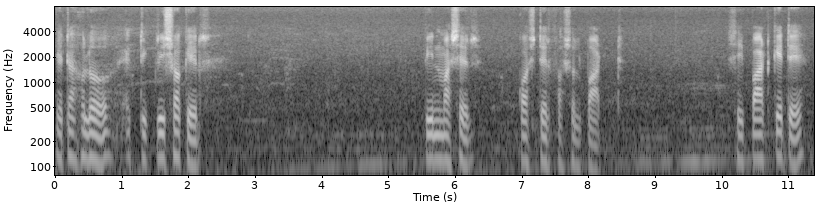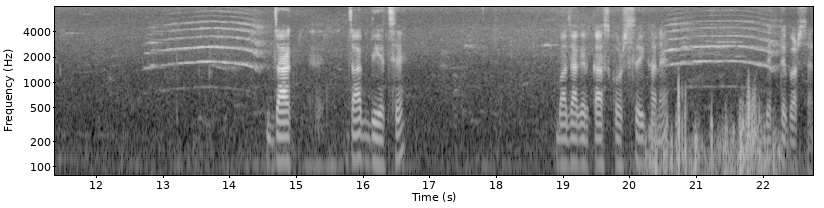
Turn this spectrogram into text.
এটা হলো একটি কৃষকের তিন মাসের কষ্টের ফসল পাট। সেই পাট কেটে জাগ জাগ দিয়েছে বা জাগের কাজ করছে এখানে, দেখতে পারছেন।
